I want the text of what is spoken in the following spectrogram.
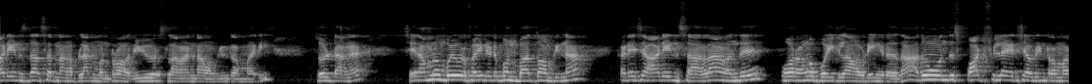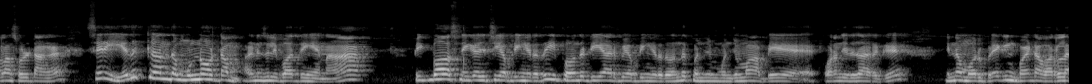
ஆடியன்ஸ் தான் சார் நாங்கள் பிளான் பண்ணுறோம் ரிவ்யூவர்ஸ்லாம் வேண்டாம் அப்படின்ற மாதிரி சொல்லிட்டாங்க. சரி நம்மளும் போய் ஒரு ஃபைட் எடுப்போம்னு பார்த்தோம் அப்படின்னா கடைசி ஆடியன்ஸாக தான் வந்து போகிறவங்க போய்க்கலாம் அப்படிங்கிறது தான். அதுவும் வந்து ஸ்பாட் ஃபில் ஆயிடுச்சு அப்படின்ற மாதிரிலாம் சொல்லிட்டாங்க. சரி எதுக்கு அந்த முன்னோட்டம் அப்படின்னு சொல்லி பார்த்தீங்கன்னா பிக் பாஸ் நிகழ்ச்சி அப்படிங்கிறது இப்போ வந்து டிஆர்பி அப்படிங்கிறது வந்து கொஞ்சம் கொஞ்சமாக அப்படியே குறைஞ்சிட்டு தான் இருக்குது இன்னும் ஒரு பிரேக்கிங் பாயிண்ட்டாக வரல.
